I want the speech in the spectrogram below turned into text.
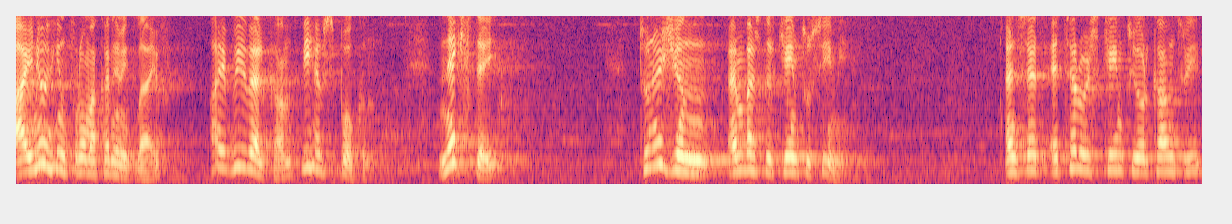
I knew him from academic life. I, we welcomed, we have spoken. Next day, Tunisian ambassador came to see me and said, a terrorist came to your country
